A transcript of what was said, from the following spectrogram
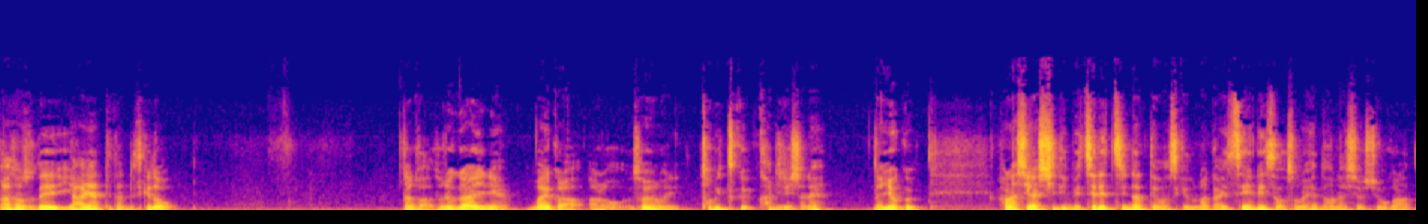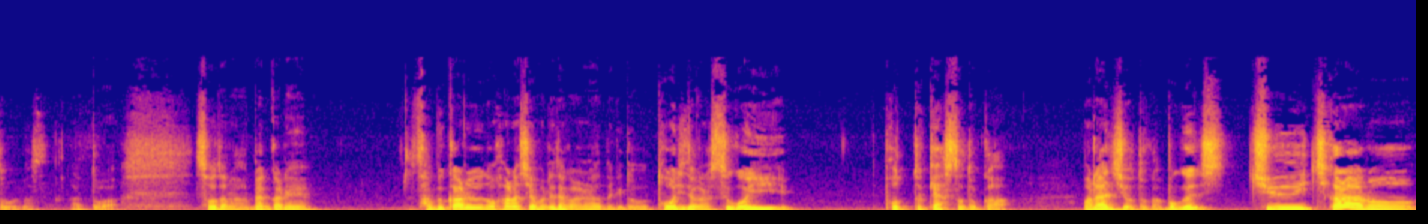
あそうそうでやってたんですけどなんかそれぐらいね前からあのそういうのに飛びつく感じでしたね。よく話が尻滅裂になってますけどなんか SNS はその辺の話をしようかなと思います。あとはそうだななんかねサブカルの話は出たからなんだけど当時だからすごいポッドキャストとか、まあ、ラジオとか僕中1からあの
